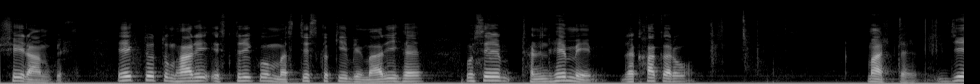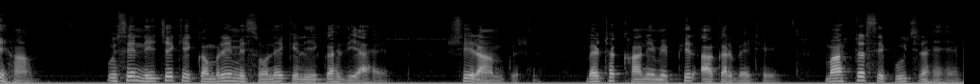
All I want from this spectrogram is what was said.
श्री रामकृष्ण, एक तो तुम्हारी स्त्री को मस्तिष्क की बीमारी है, उसे ठंडे में रखा करो। मास्टर, जी हाँ। उसे नीचे के कमरे में सोने के लिए कह दिया है। श्री रामकृष्ण, बैठक खाने में फिर आकर बैठे। मास्टर से पूछ रहे हैं,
